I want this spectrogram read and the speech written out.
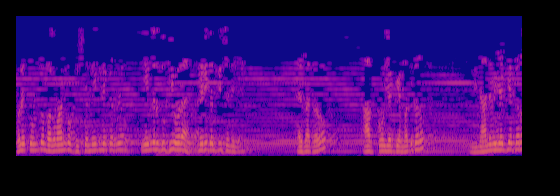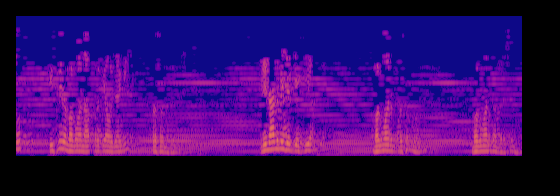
बोले, तुम तो भगवान को खुश करने के लिए कर रहे हो? ये इंद्र दुखी हो रहा है, मेरी गद्दी चली जाए ऐसा करो, आप को यज्ञ मत करो, निन्यानवे यज्ञ करो, इसी में भगवान आप पर क्या हो जाएँगे? प्रसन्न हो जाएँगे। निन्यानवे यज्ञ किया, भगवान प्रसन्न हो भगवान का दर्शन हो।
